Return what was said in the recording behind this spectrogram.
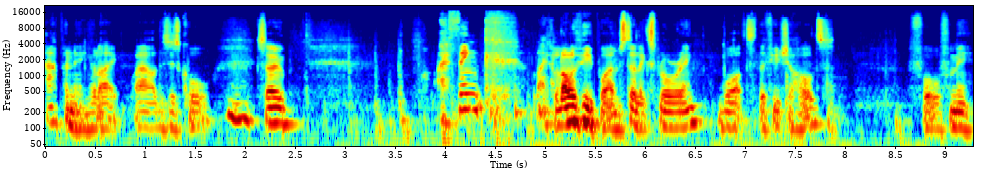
happening, you're like, wow, this is cool. Mm. So I think, like a lot of people, I'm still exploring what the future holds for for me.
